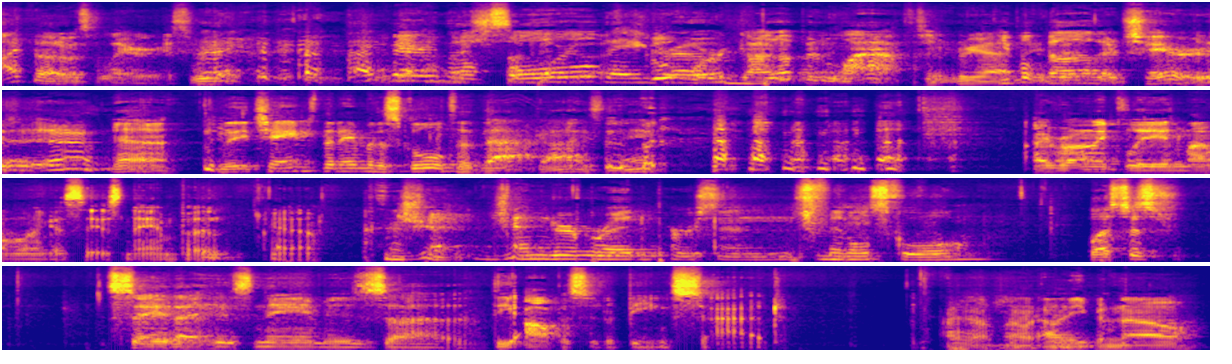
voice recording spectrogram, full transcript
I thought it was hilarious. We- I very The much support whole they school board got up and laughed. And Yeah, people they fell out of their chairs. yeah. Yeah. they changed the name of the school to that guy's name. Ironically, and I'm not gonna say his name, but yeah. Gen- genderbread person, middle school. Let's just say that his name is uh, the opposite of being sad. I don't know. I don't even know.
